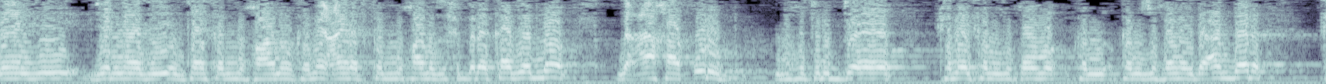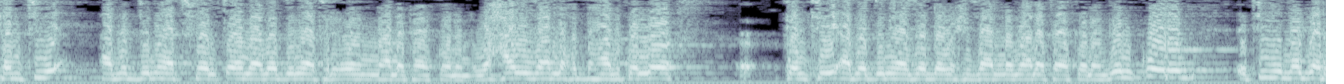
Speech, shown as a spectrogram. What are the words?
ናይዚ ጀና እዚ እንታይ ከም ምዃኑ ከመይ ዓይነት ከም ምዃኑ ዝሕብረካ ዘሎ ንዓኻ ቅሩብ ንኽትርድኦ ከመይ ከም ዝኾነ ዩ ደኣ እምበር ከምቲ ኣብ ኣዱንያ ትፈልጦን ኣብ ኣዱንያ ትሪኦን ማለት ኣይኮነን ወሓይዛ ኣሎ ክበሃል ከሎ ከምቲ ኣብ ኣዱንያ ዘሎ ውሒዛ ኣሎ ማለት ኣይኮነን ግን ቅሩብ እቲ ነገር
